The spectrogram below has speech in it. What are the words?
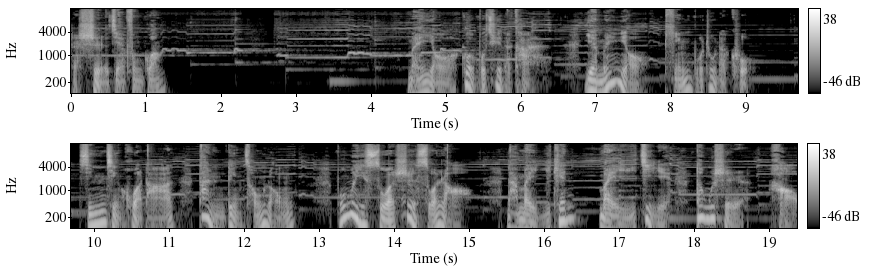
这世间风光？没有过不去的坎，也没有停不住的苦。心境豁达，淡定从容，不为琐事所扰，那每一天、每一季都是好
